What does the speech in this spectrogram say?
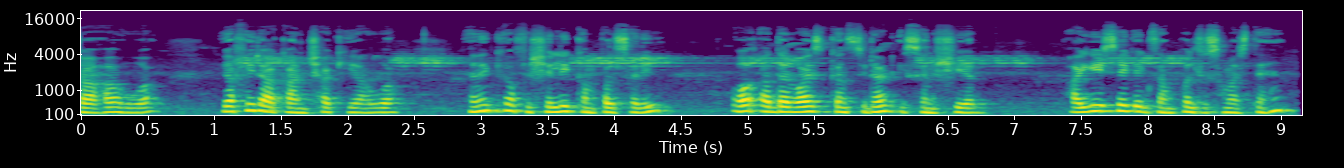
चाहा हुआ या फिर आकांक्षा किया हुआ, यानी कि ऑफिशियली कंपलसरी और अदरवाइज़ कंसिडर्ड इसेंशियल आइए इसे एक एग्जांपल से समझते हैं।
